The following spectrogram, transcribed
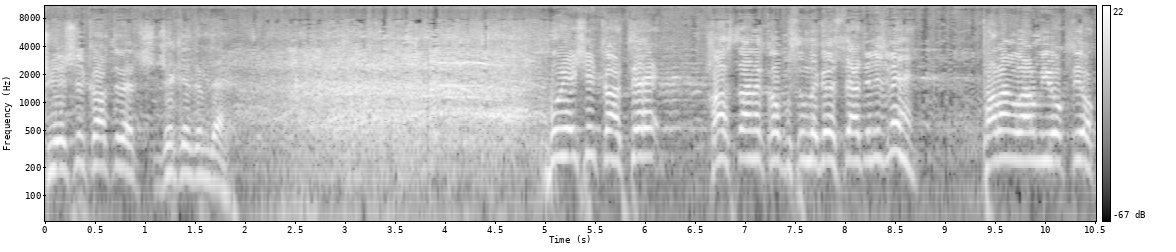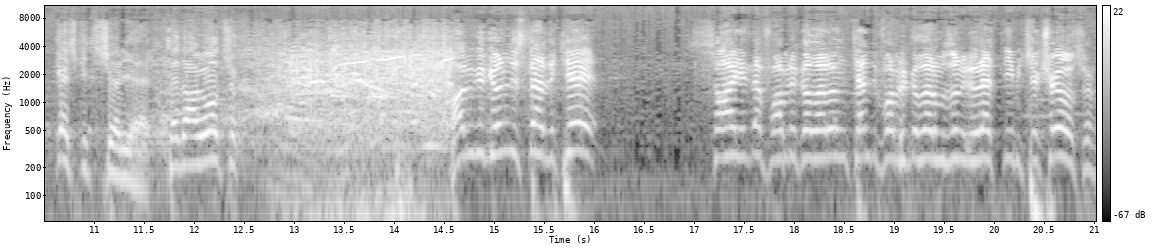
Şu yeşil kartı ver ceketimde. Bu yeşil kartı hastane kapısında gösterdiniz mi? Paran var mı yoktu yok. Geç git içeriye. Tedavi ol çık. Halbuki gönül isterdi ki sahilde fabrikaların, kendi fabrikalarımızın ürettiği bir çek şey olsun.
